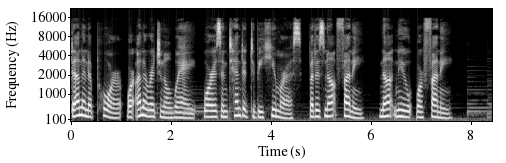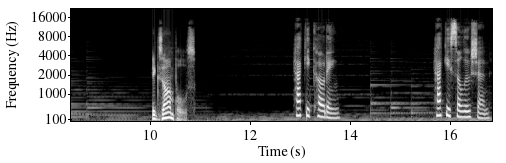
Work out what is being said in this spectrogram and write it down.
done in a poor or unoriginal way, or is intended to be humorous, but is not funny, not new or funny. Examples Hacky coding, Hacky solution.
